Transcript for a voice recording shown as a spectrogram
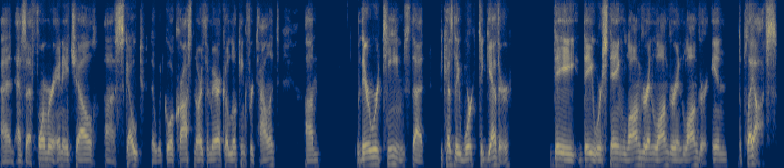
and as a former NHL uh, scout that would go across North America looking for talent, um, there were teams that because they worked together, they they were staying longer and longer and longer in the playoffs.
